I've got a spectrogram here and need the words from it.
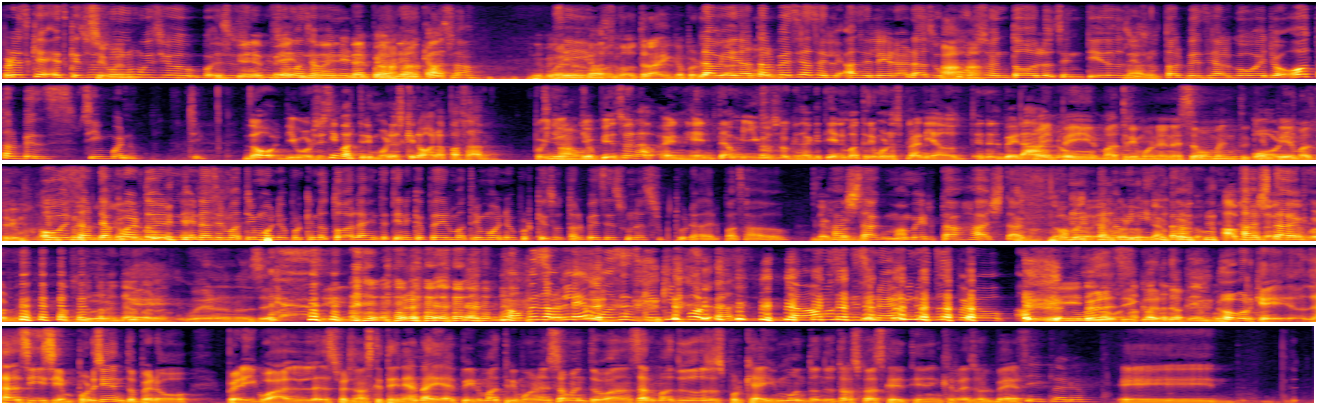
Pero es que, es que eso Sí, es bueno. un juicio, Es eso que es un juicio demasiado general. depende del caso. cosa. Bueno, no, trágica, pero La vida algo- tal vez se acel- acelerará su Ajá. curso en todos los sentidos y eso tal vez sea algo bello o tal vez, sí, bueno, sí. No, divorcios y matrimonios que no van a pasar. Pues Sí. yo, Ah, yo pienso en, en gente, amigos, lo que sea, que tienen matrimonios planeados en el verano. pedir matrimonio en este momento. ¿Quién pide matrimonio? O estar de acuerdo en, en hacer matrimonio porque no toda la gente tiene que pedir matrimonio porque eso tal vez es una estructura del pasado. De. Hashtag mamerta, hashtag No, pero de mamerta acuerdo, de feminista. acuerdo. Absolutamente de acuerdo. Absolutamente de acuerdo. Bueno, no sé. Sí. No, pues hablemos, es que ¿qué importa? Ya vamos en 19 minutos, pero hablemos. Sí, no, pero sí, corto. tiempo. No, porque, o sea, sí, 100%, pero, pero igual las personas que tenían la idea de pedir matrimonio en este momento van a estar más dudosos porque hay un montón de otras cosas que tienen que resolver. Sí, claro. Eh,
